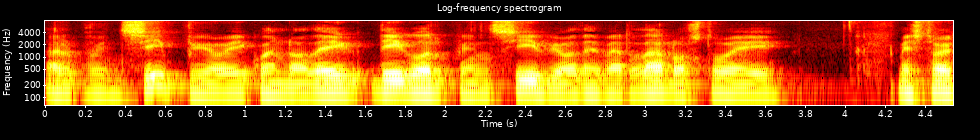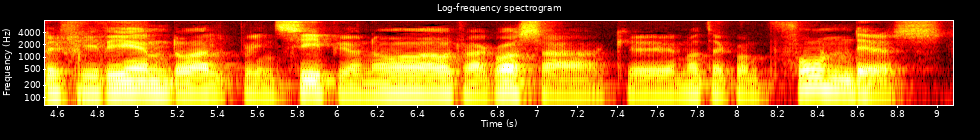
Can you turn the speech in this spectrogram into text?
al principio y cuando de, digo el principio de verdad lo estoy me estoy refiriendo al principio no a otra cosa que no te confundes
